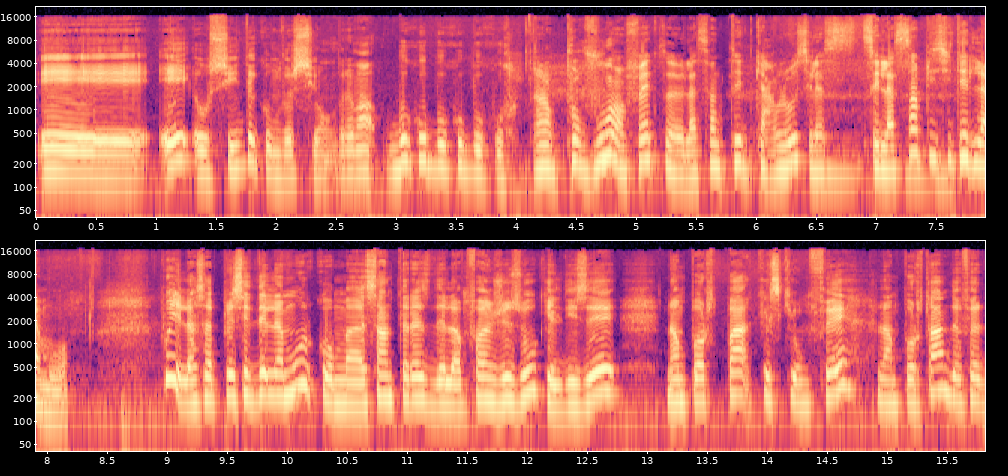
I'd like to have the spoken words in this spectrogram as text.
et, et, aussi des conversions, vraiment beaucoup, beaucoup, beaucoup. Alors pour vous, en fait, la sainteté de Carlo, c'est la, la simplicité de l'amour. Oui, la simplicité de l'amour, comme Sainte Thérèse de l'Enfant Jésus, qui disait, n'importe pas qu'est-ce qu'on fait, l'important de faire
